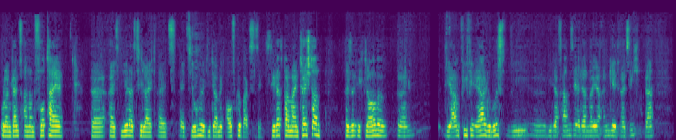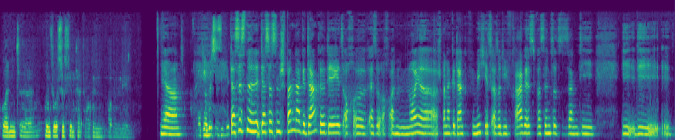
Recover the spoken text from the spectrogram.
oder einen ganz anderen Vorteil, äh, als wir das vielleicht als, als Junge, die damit aufgewachsen sind. Ich sehe das bei meinen Töchtern. Also ich glaube, äh, die haben viel, viel eher gewusst, wie, äh, wie der Fernseher der neue angeht als ich. Ja? Und, äh, und so ist es eben halt auch im, auch im Leben. Ja. Das ist eine, das ist ein spannender Gedanke, der jetzt auch, äh, also auch ein neuer spannender Gedanke für mich ist. Also die Frage ist, was sind sozusagen die, die, die,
